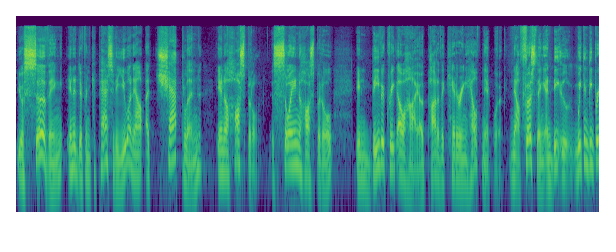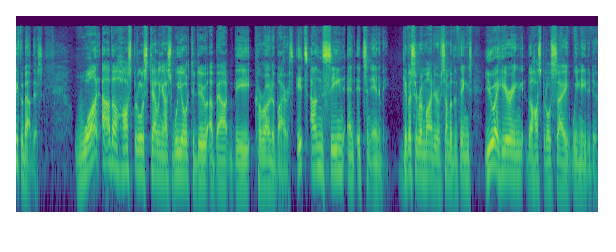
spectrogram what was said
you're serving in a different capacity. You are now a chaplain in a hospital, a Soin Hospital in Beaver Creek, Ohio, part of the Kettering Health Network. Now, first thing, and be, we can be brief about this. What are the hospitals telling us we ought to do about the coronavirus? It's unseen and it's an enemy. Give us a reminder of some of the things you are hearing the hospitals say we need to do.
